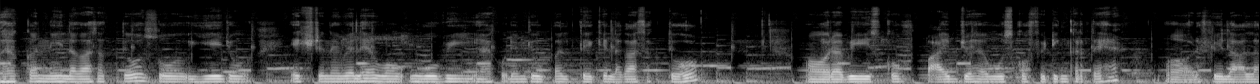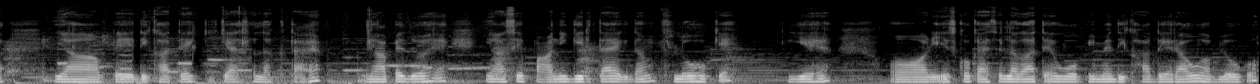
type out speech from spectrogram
ढक्कन नहीं लगा सकते हो सो ये जो एक्सटर्नेबल है, वो वो भी एक्वेरियम के ऊपर दे के लगा सकते हो। और अभी इसको पाइप जो है, वो उसको फिटिंग करते हैं। और फ़िलहाल यहाँ पे दिखाते हैं कि कैसा लगता है। यहाँ पे जो है, यहाँ से पानी गिरता है एकदम फ्लो होके। ये है। और इसको कैसे लगाते हैं वो भी मैं दिखा दे रहा हूँ आप लोगों को।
